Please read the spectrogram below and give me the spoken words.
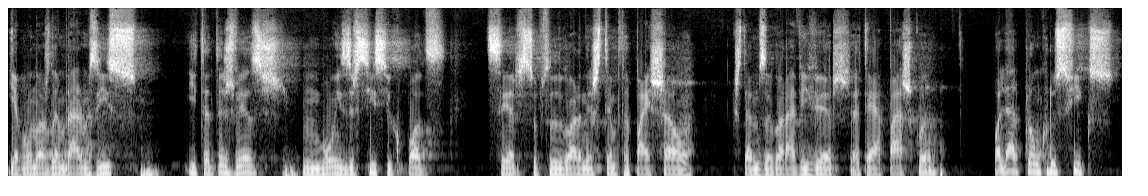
E é bom nós lembrarmos isso, e tantas vezes um bom exercício que pode ser, sobretudo agora neste tempo da paixão que estamos agora a viver até à Páscoa, olhar para um crucifixo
